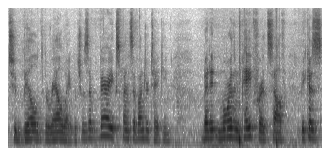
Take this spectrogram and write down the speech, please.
to build the railway, which was a very expensive undertaking. But it more than paid for itself because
